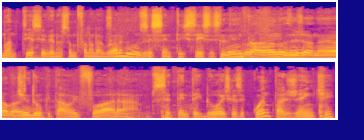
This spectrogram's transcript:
manter, você vê, nós estamos falando agora com 66, 62. 30 anos de janela. O Didu que estava aí fora, 72, quer dizer, quanta gente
